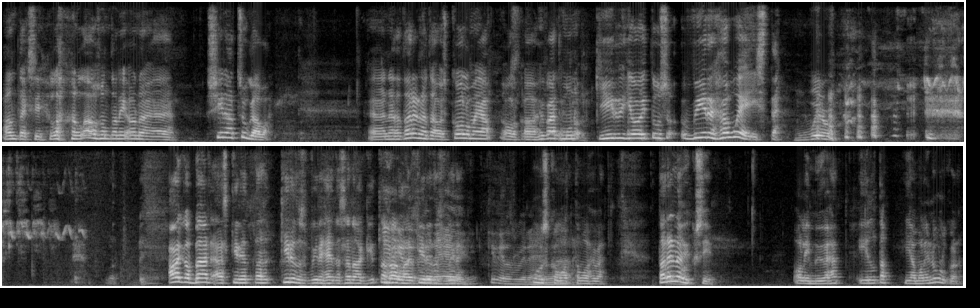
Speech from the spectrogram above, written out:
anteeksi, la- lausuntani on ää, Shinatsugawa. Ää, Näitä tarinoita olisi kolme ja olkaa hyvät mun kirjoitus virhaweistä. We're... Aika badass kirjoittaa kirjoitusvirheitä sanaa tahallaan kirjoitusvirhe. Kirjoitusvirhe. Uskomattoman hyvä. Tarina yksi. Oli myöhä, ilta ja mä olin ulkona.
